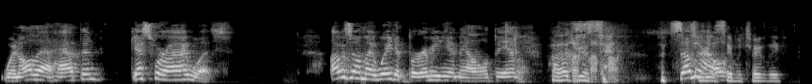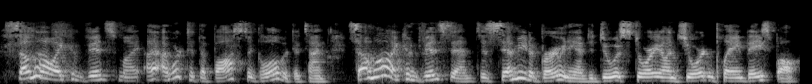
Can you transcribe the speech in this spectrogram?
when all that happened, guess where I was? I was on my way to Birmingham, Alabama. I thought you were somehow, somehow I convinced my, I, I, worked at the Boston Globe at the time. Somehow I convinced them to send me to Birmingham to do a story on Jordan playing baseball.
